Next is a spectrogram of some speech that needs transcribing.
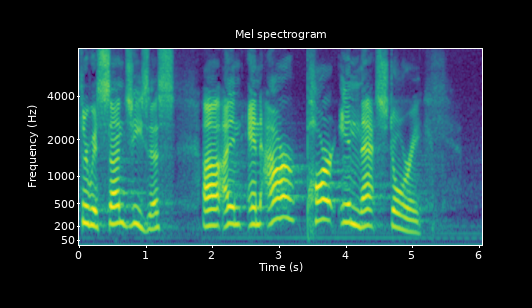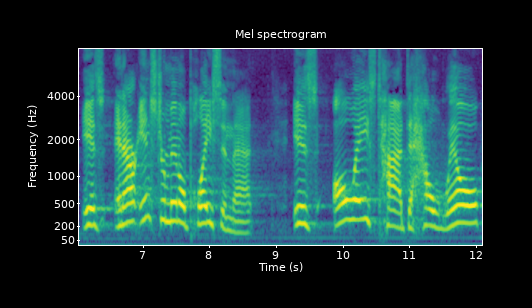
through his son Jesus. Uh, and, and our part in that story is, and our instrumental place in that is always tied to how well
